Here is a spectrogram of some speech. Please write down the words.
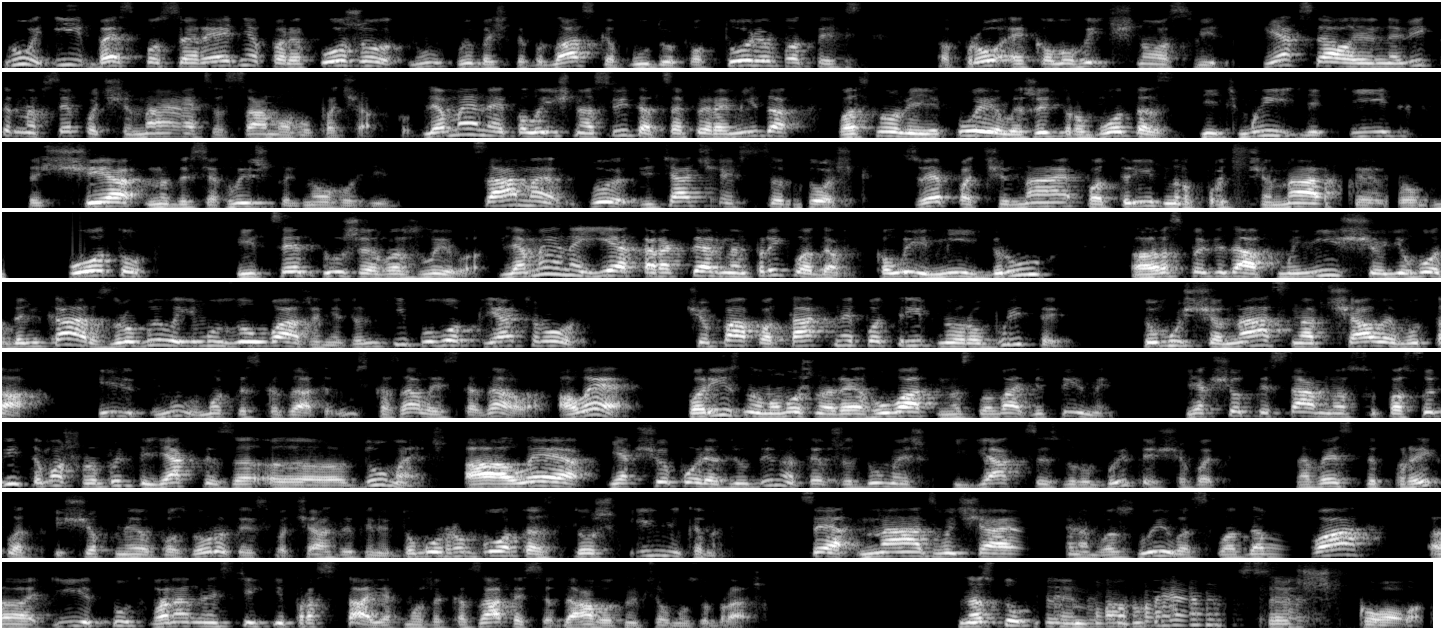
Ну і безпосередньо переходжу. Ну, вибачте, будь ласка, буду повторюватись про екологічну освіту. Як сказала Ірина Вікторовна, все починається з самого початку. Для мене екологічна освіта це піраміда, в основі якої лежить робота з дітьми, які ще не досягли шкільного рівня. Саме в дитячих садочках вже починає потрібно починати роботу, і це дуже важливо. Для мене є характерним прикладом, коли мій друг е, розповідав мені, що його донька зробила йому зауваження. Доньки було 5 років. Що папа так не потрібно робити, тому що нас навчали в УТА. І ну можете сказати, ну сказала і сказала, але по-різному можна реагувати на слова дитини. Якщо ти сам на по собі, ти можеш робити, як ти е, думаєш. Але якщо поряд людина, ти вже думаєш, як це зробити, щоб навести приклад і щоб не опозоритись в очах дитини. Тому робота з дошкільниками Це надзвичайно важлива складова, е, і тут вона не настільки проста, як може казатися, да, от на цьому зображенні. Наступний момент це школа.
